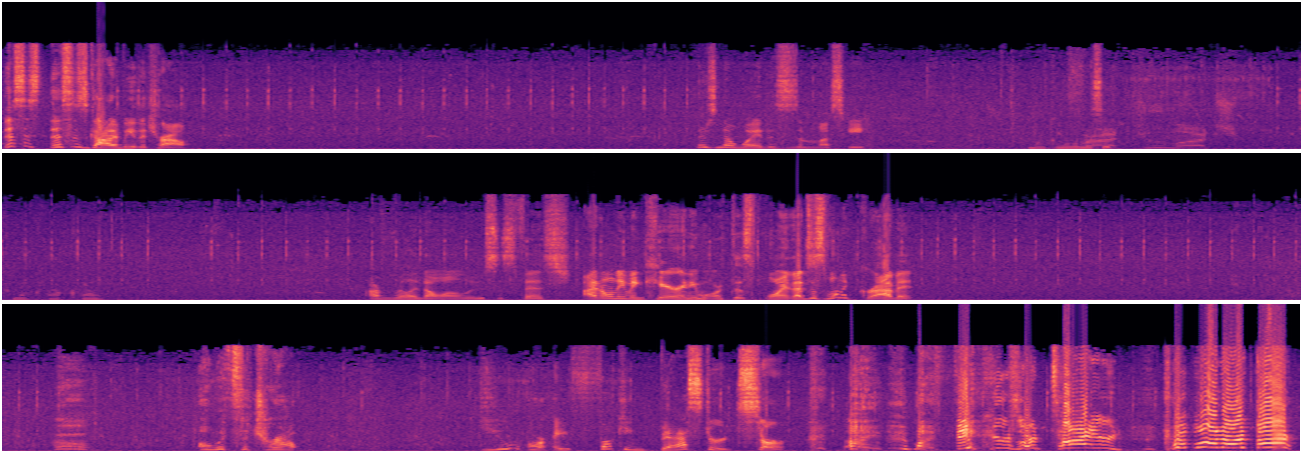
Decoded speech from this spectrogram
This is this has got to be the trout. There's no way this is a muskie. Come on, come on, let me see. Too much. Come on, come on, come on. I really don't want to lose this fish. I don't even care anymore at this point. I just want to grab it. oh, it's the trout. You are a fucking bastard, sir. My fingers are tired. Come on, Arthur.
